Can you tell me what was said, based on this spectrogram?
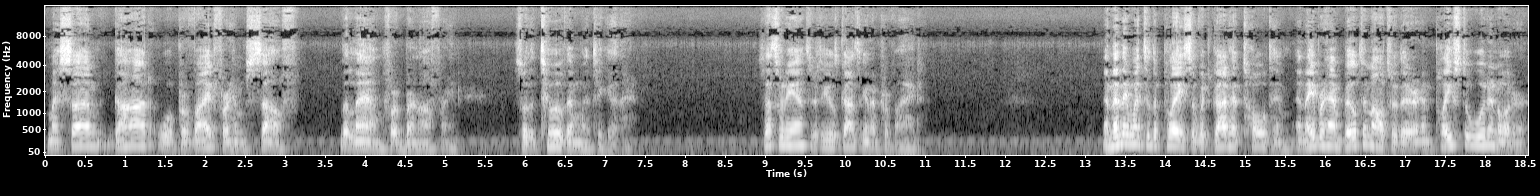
My son, God will provide for himself the lamb for a burnt offering. So the two of them went together. So that's what he answers. He goes, God's going to provide. And then they went to the place of which God had told him. And Abraham built an altar there and placed the wood in order.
